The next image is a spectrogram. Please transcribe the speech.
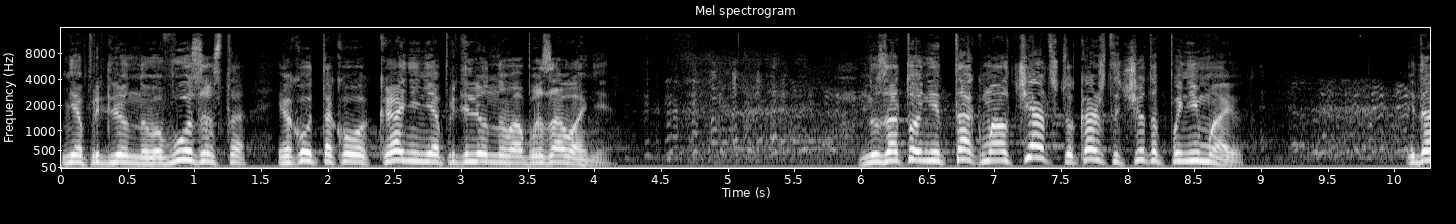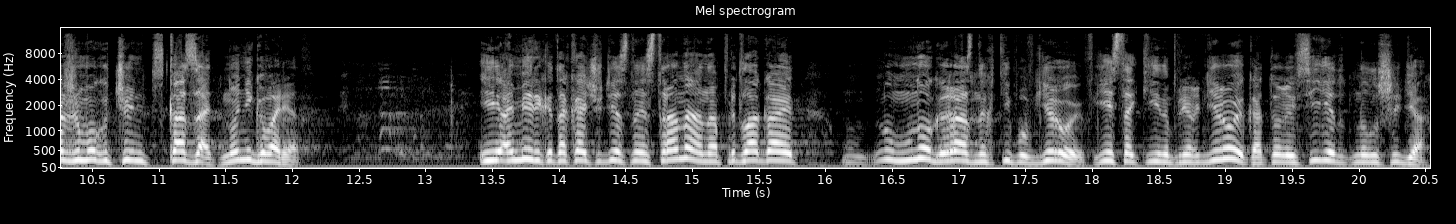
неопределенного возраста и какого-то такого крайне неопределенного образования. Но зато они так молчат, что кажется, что-то понимают. И даже могут что-нибудь сказать, но не говорят. И Америка такая чудесная страна, она предлагает ну, много разных типов героев. Есть такие, например, герои, которые все едут на лошадях.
